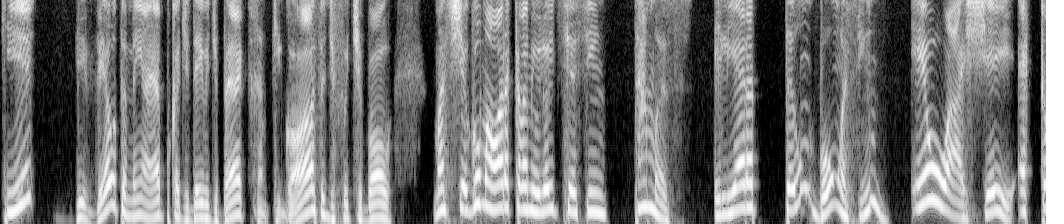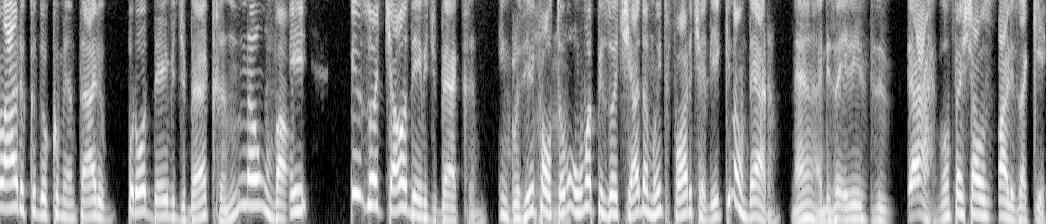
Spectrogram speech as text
que viveu também a época de David Beckham, que gosta de futebol, mas chegou uma hora que ela me olhou e disse assim: tá, mas ele era tão bom assim? Eu achei, é claro que o documentário pro David Beckham não vai pisotear o David Beckham. Inclusive, uhum. faltou uma pisoteada muito forte ali que não deram, né? Eles, eles ah, vamos fechar os olhos aqui.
